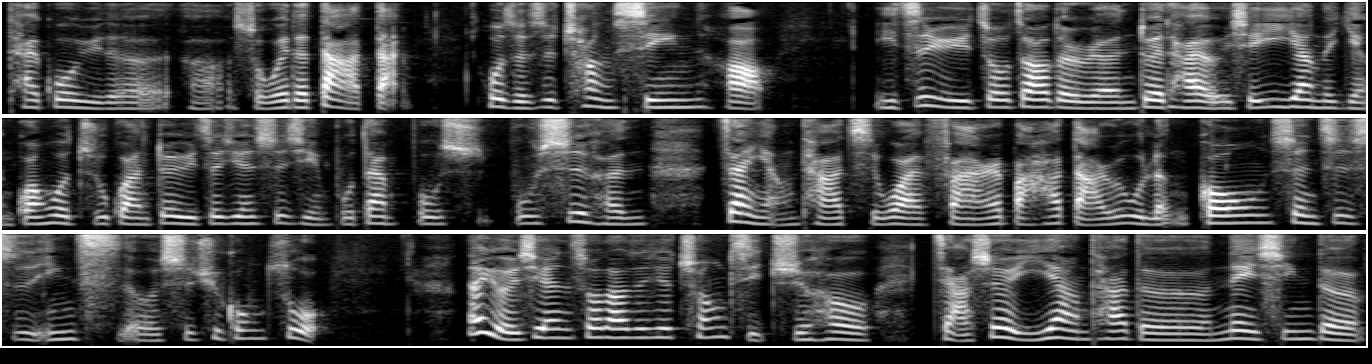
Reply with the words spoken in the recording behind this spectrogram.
太过于的呃所谓的大胆或者是创新，哈，以至于周遭的人对他有一些异样的眼光，或主管对于这件事情不但不是不是很赞扬他之外，反而把他打入冷宫，甚至是因此而失去工作。那有一些人受到这些冲击之后，假设一样，他的内心的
